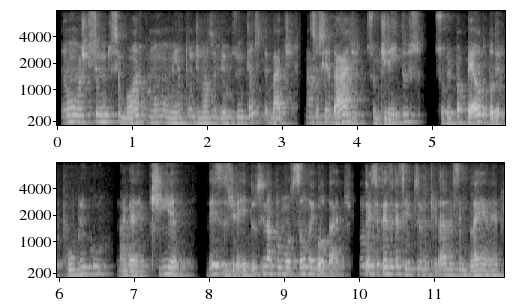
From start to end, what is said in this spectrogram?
Então, acho que isso é muito simbólico num momento onde nós vivemos um intenso debate na sociedade sobre direitos, sobre o papel do poder público na garantia desses direitos e na promoção da igualdade. Eu tenho certeza que essa representatividade na Assembleia, né,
